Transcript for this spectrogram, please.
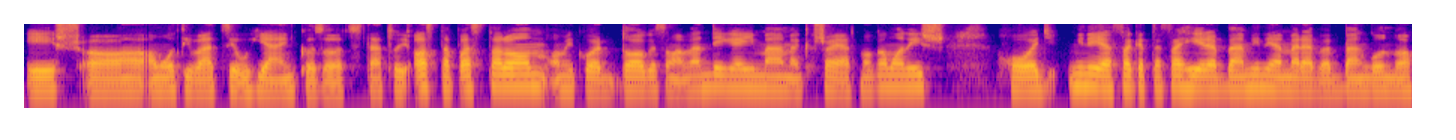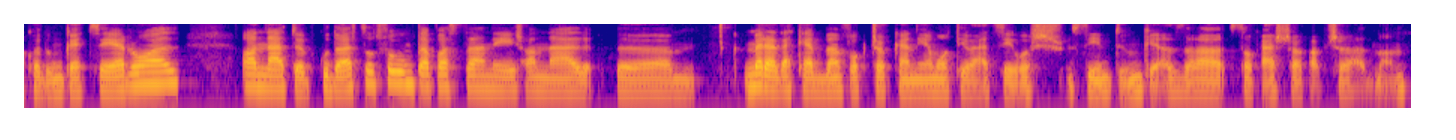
és a, a motiváció hiány között. Tehát, hogy azt tapasztalom, amikor dolgozom a vendégeimmel, meg a saját magamon is, hogy minél fekete-fehérebben, minél merevebben gondolkodunk egy célról, annál több kudarcot fogunk tapasztalni, és annál ö, meredekebben fog csökkenni a motivációs szintünk ezzel a szokással kapcsolatban.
